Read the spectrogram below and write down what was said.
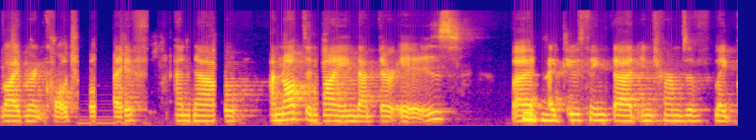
vibrant cultural life. And now I'm not denying that there is, but mm-hmm. I do think that in terms of like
